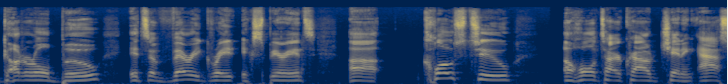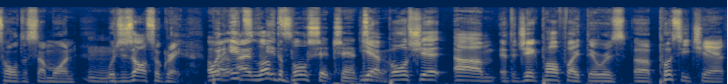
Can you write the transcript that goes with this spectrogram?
guttural boo. It's a very great experience. Uh, close to a whole entire crowd chanting asshole to someone, which is also great. Oh, but I, it's, I love the bullshit chant. yeah, bullshit. Um, at the Jake Paul fight, there was a pussy chant,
